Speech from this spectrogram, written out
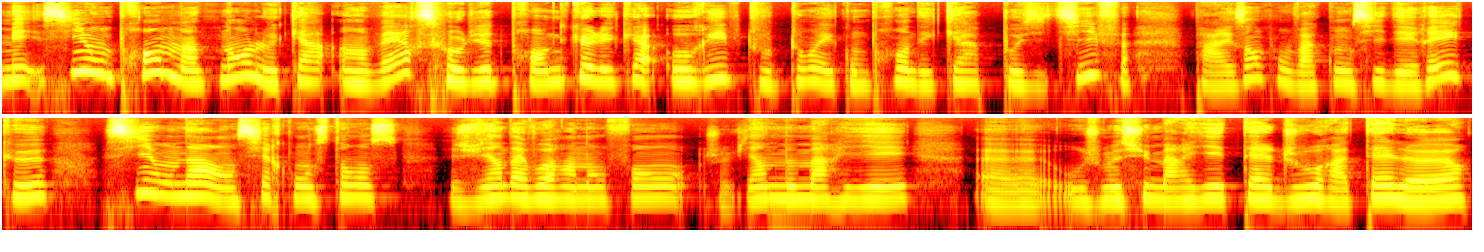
Mais si on prend maintenant le cas inverse au lieu de prendre que les cas horribles tout le temps et qu'on prend des cas positifs, par exemple, on va considérer que si on a en circonstance je viens d'avoir un enfant, je viens de me marier, euh, ou je me suis mariée tel jour à telle heure,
